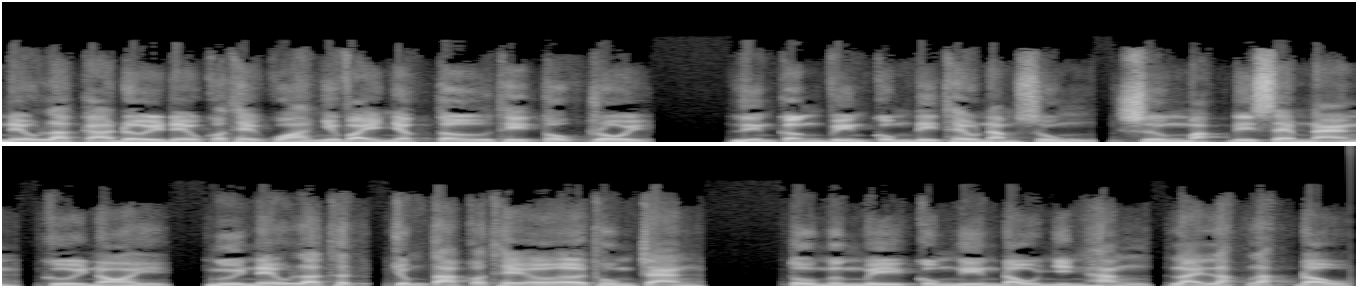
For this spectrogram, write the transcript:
nếu là cả đời đều có thể quá như vậy nhật tử thì tốt rồi. Liên Cẩn Viên cũng đi theo nằm xuống, sườn mặt đi xem nàng, cười nói, ngươi nếu là thích, chúng ta có thể ở ở thôn trang. Tô Ngân Mi cũng nghiêng đầu nhìn hắn, lại lắc lắc đầu,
